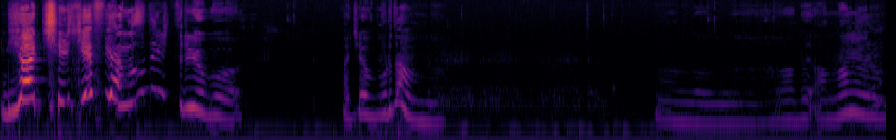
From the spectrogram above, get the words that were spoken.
Ya çirkef ya nasıl değiştiriyor bu? Acaba buradan mı? Allah Allah. Abi anlamıyorum.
